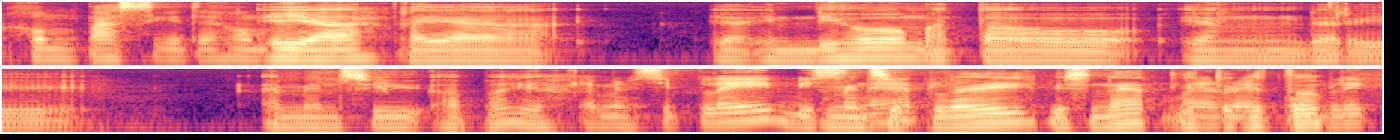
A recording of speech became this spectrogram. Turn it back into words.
home pass gitu home Iya, kayak ya IndiHome atau yang dari MNC apa ya? MNC Play, MNC Bisnet, Play, Bisnet gitu-gitu. Republic.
